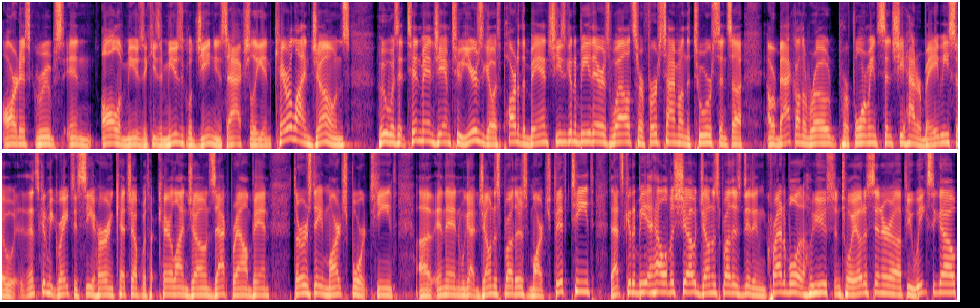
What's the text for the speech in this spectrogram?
artist groups in all of music. He's a musical genius, actually. And Caroline Jones who was at Tin Man Jam two years ago as part of the band. She's going to be there as well. It's her first time on the tour since, uh, or back on the road performing since she had her baby. So that's going to be great to see her and catch up with Caroline Jones, Zac Brown Band Thursday, March 14th. Uh, and then we got Jonas Brothers March 15th. That's going to be a hell of a show. Jonas Brothers did incredible at Houston Toyota Center a few weeks ago.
